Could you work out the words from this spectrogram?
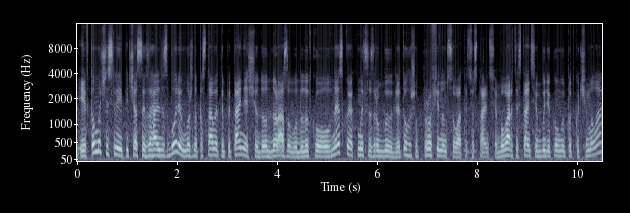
І в тому числі під час цих загальних зборів можна поставити питання щодо одноразового додаткового внеску, як ми це зробили, для того, щоб профінансувати цю станцію. Бо вартість станції в будь-якому випадку чимала.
